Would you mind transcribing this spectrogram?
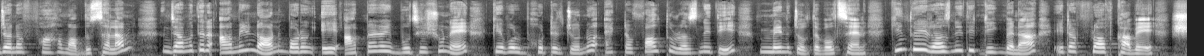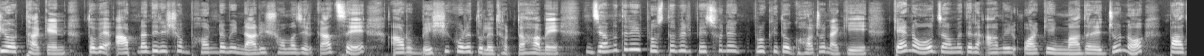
জনাব ফাহাম আব্দুল সালাম। জামাতের আমির নন, বরং এই আপনারাই বুঝে শুনে কেবল ভোটের জন্য একটা ফালতু রাজনীতি মেনে চলতে বলছেন। কিন্তু এই রাজনীতি টিকবে না, এটা ফ্লপ খাবে, শিওর থাকেন। তবে আপনাদের এসব ভণ্ডামি নারী সমাজের কাছে আরও বেশি করে তুলে ধরতে হবে। জামাতের এই প্রস্তাবের পেছনে প্রকৃত ঘটনা কি? কেন জামাতের আমির ওয়ার্কিং মাদারের জন্য পাঁচ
